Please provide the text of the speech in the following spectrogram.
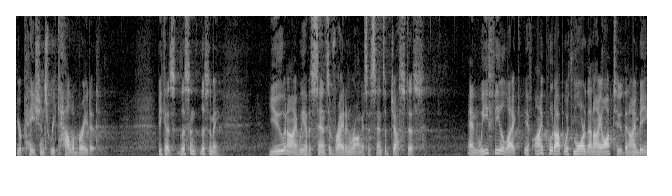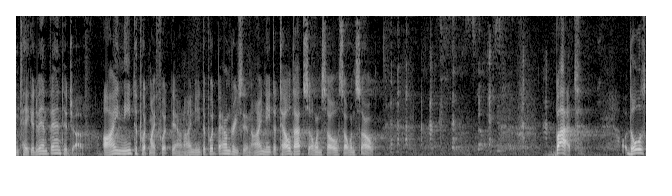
your patience recalibrated. Because listen, listen to me. You and I, we have a sense of right and wrong. It's a sense of justice. And we feel like if I put up with more than I ought to, then I'm being taken advantage of. I need to put my foot down. I need to put boundaries in. I need to tell that so and so, so and so. But those,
